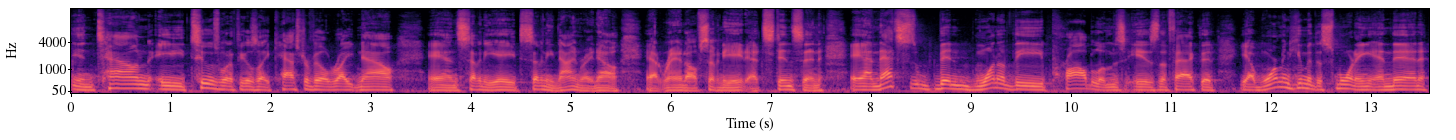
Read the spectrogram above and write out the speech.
in town. 82 is what it feels like Castroville right now, and 78, 79 right now at Randolph, 78 at Stinson. And that's been one of the problems is the fact that, yeah, warm and humid this morning, and then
